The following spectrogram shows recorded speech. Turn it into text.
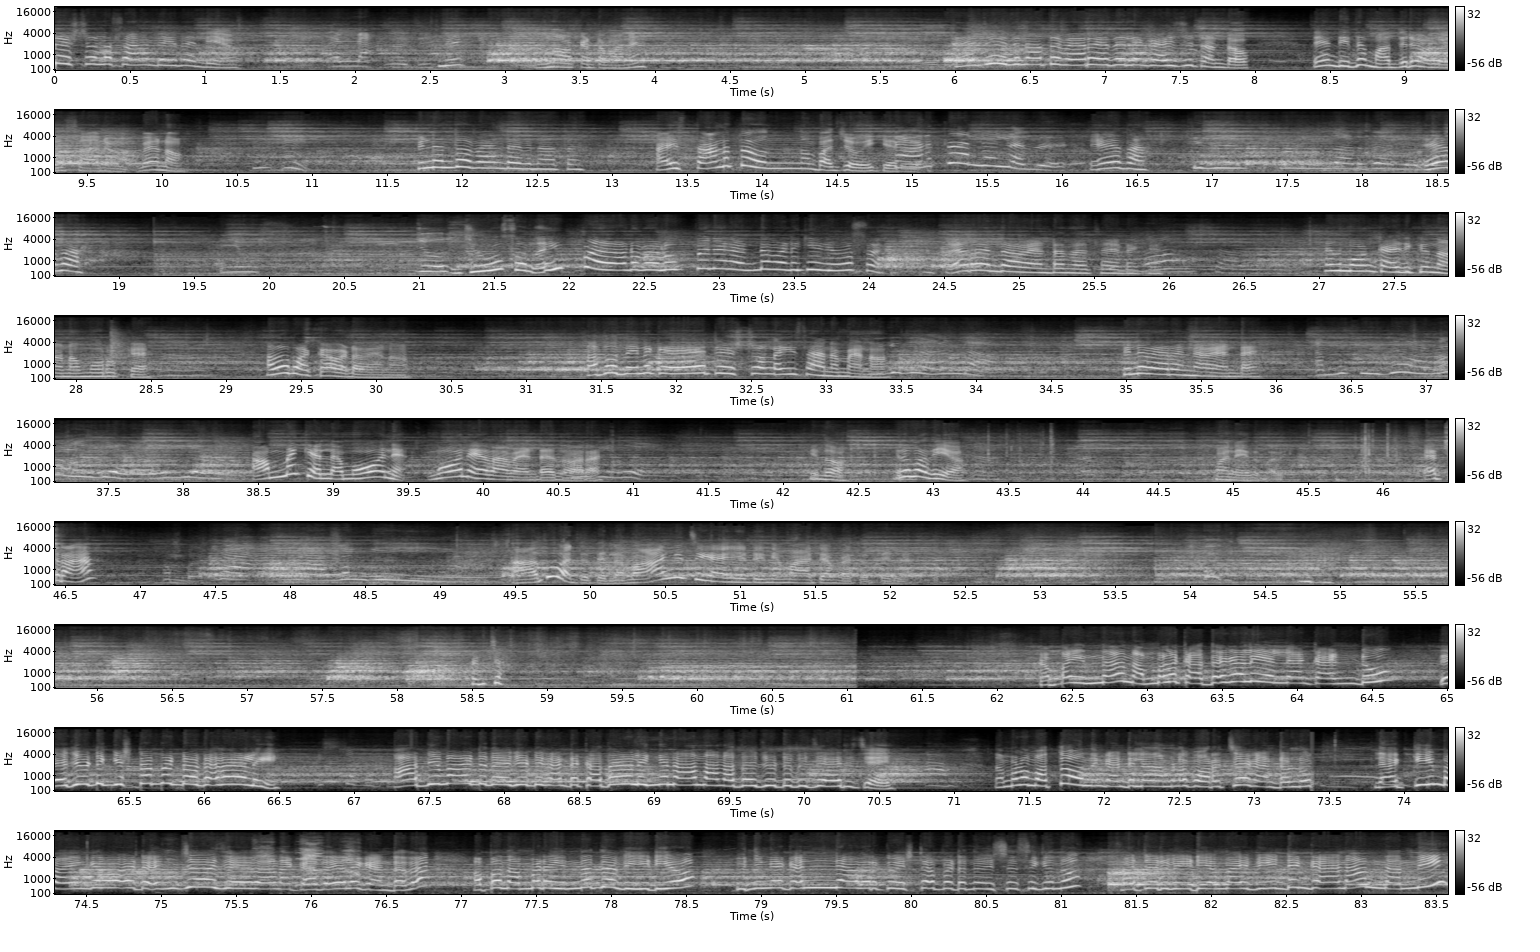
ചെയ്തല്ലയോ ഇഷ്ടമുള്ള സാധനം ഒന്ന് നോക്കട്ടെ മോനെ. ചേച്ചി ഇതിനകത്ത് വേറെ ഏതെങ്കിലും കഴിച്ചിട്ടുണ്ടോ? വേണ്ട ഇത് മധുരമുള്ള ഒരു സാധനമാണ് വേണോ? പിന്നെന്തോ വേണ്ട ഇതിനകത്ത്? ഐസ് തണുത്ത ഒന്നും പച്ച ചോദിക്കരുത് ഏതാ? ഏതാ? ജ്യൂസ്. ഒന്ന് ഇപ്പോഴാണ് വെളുപ്പിന് രണ്ട് മണിക്ക് ജ്യൂസ്. വേറെ എന്താ വേണ്ടെന്ന് വെച്ചാൽ ഇടയ്ക്ക് ഇത് മോൻ കഴിക്കുന്നതാണോ മുറുക്ക്? അതോ പക്കാവട വേണോ? അതോ നിനക്ക് ഏറ്റവും ഇഷ്ടമുള്ള ഈ സാധനം വേണോ? പിന്നെ വേറെ എന്നാ വേണ്ടേ? അമ്മയ്ക്കല്ല മോന്. മോന് ഏതാ വേണ്ടതെന്ന് പറ. ഇത് ഇതോ മതിയോ? മോനെ ഇത് മതി. എത്ര? അത് പറ്റത്തില്ല. വാങ്ങിച്ചു കഴിഞ്ഞിട്ട് ഇനി മാറ്റാൻ പറ്റത്തില്ല. ഇന്ന് നമ്മൾ കഥകളിയെല്ലാം കണ്ടു. തേജുട്ടിക്ക് ഇഷ്ടപ്പെട്ടോ കഥകളി? ആദ്യമായിട്ട് തേജുട്ടി കണ്ട കഥകളി ഇങ്ങനെയാണെന്നാണോ തേജുട്ടി വിചാരിച്ചേ? നമ്മൾ മൊത്തം ഒന്നും കണ്ടില്ല നമ്മൾ കുറച്ചേ കണ്ടുള്ളൂ. ലക്കിയും ഭയങ്കരമായിട്ട് എൻജോയ് ചെയ്താണ് കഥകളി കണ്ടത്. അപ്പോൾ നമ്മുടെ ഇന്നത്തെ വീഡിയോ കുഞ്ഞുങ്ങൾക്ക് എല്ലാവർക്കും ഇഷ്ടപ്പെട്ടെന്ന് വിശ്വസിക്കുന്നു. മറ്റൊരു വീഡിയോമായി വീണ്ടും കാണാം. നന്ദി.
